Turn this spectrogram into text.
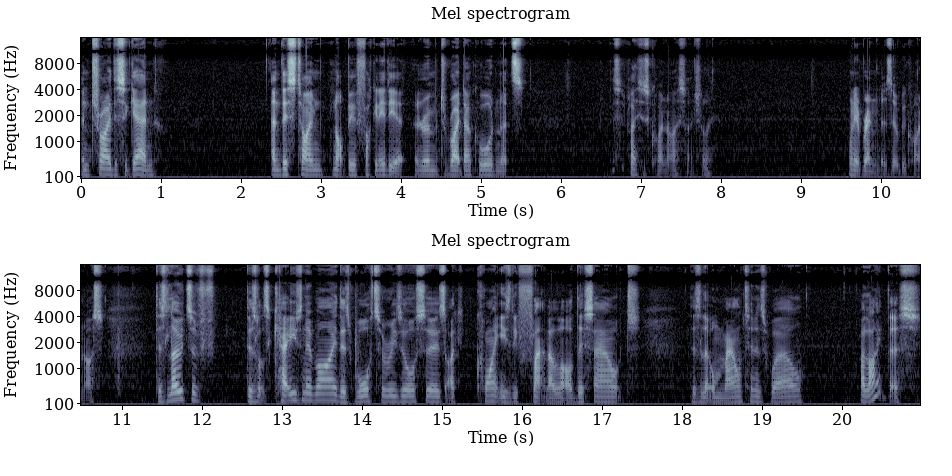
and try this again and this time not be a fucking idiot and remember to write down coordinates. This place is quite nice actually. When it renders it'll be quite nice. There's loads of there's lots of caves nearby, there's water resources, I could quite easily flatten a lot of this out. There's a little mountain as well. I like this.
